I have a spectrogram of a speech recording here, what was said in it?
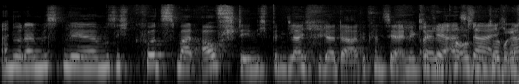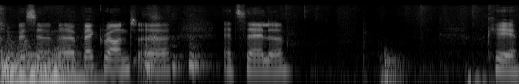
nur dann müssten wir, muss ich kurz mal aufstehen. Ich bin gleich wieder da. Du kannst ja eine kleine Okay, alles klar. Ich mache Pausenunterbrechung ein bisschen äh, Background äh, erzähle. Okay.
